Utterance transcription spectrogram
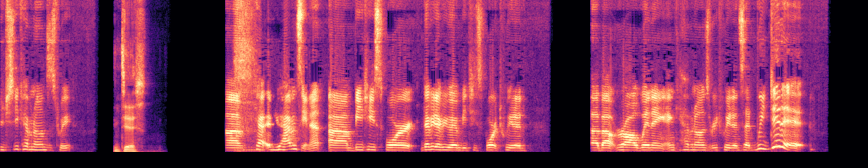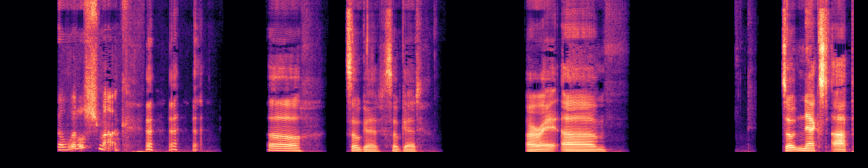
Did you see Kevin Owens' tweet? did. Um, if you haven't seen it, um, BT Sport, WWE BT Sport tweeted about Raw winning, and Kevin Owens retweeted and said, "We did it." The little schmuck. oh, so good, so good. All right. Um. So next up,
